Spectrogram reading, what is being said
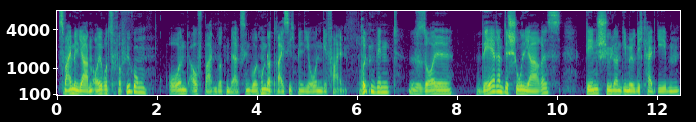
2 Milliarden Euro zur Verfügung und auf Baden-Württemberg sind wohl 130 Millionen gefallen. Rückenwind soll während des Schuljahres den Schülern die Möglichkeit geben,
